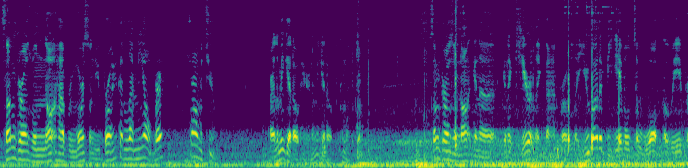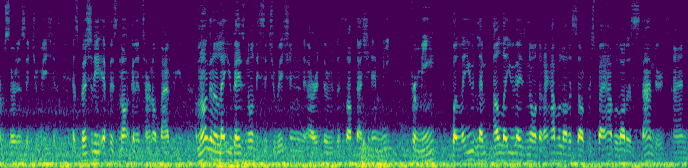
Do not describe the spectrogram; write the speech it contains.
some girls will not have remorse on you. Bro, you could have let me out, bro. What's wrong with you? Alright, let me get out here. Let me get out. Come on. Some girls are not gonna gonna care like that bro. Like you gotta be able to walk away from certain situations especially if it's not gonna turn out bad for you. I'm not gonna let you guys know the situation or the, the stuff that she didn't meet for me but let you let i'll let you guys know that i have a lot of self-respect i have a lot of standards and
